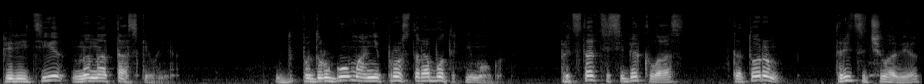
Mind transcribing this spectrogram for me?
перейти на натаскивание. По-другому они просто работать не могут. Представьте себе класс, в котором 30 человек,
